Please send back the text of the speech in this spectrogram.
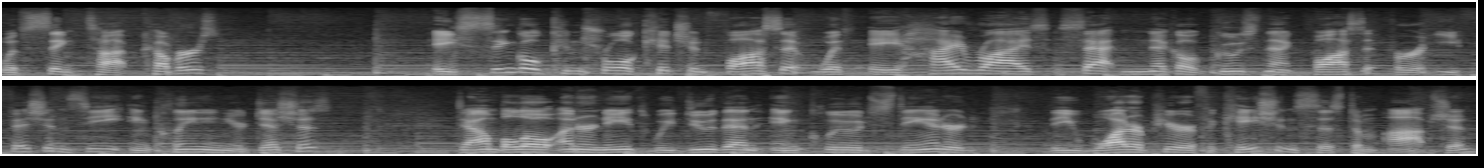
with sink top covers, a single control kitchen faucet with a high rise satin nickel gooseneck faucet for efficiency in cleaning your dishes. Down below, underneath, we do then include standard the water purification system option.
